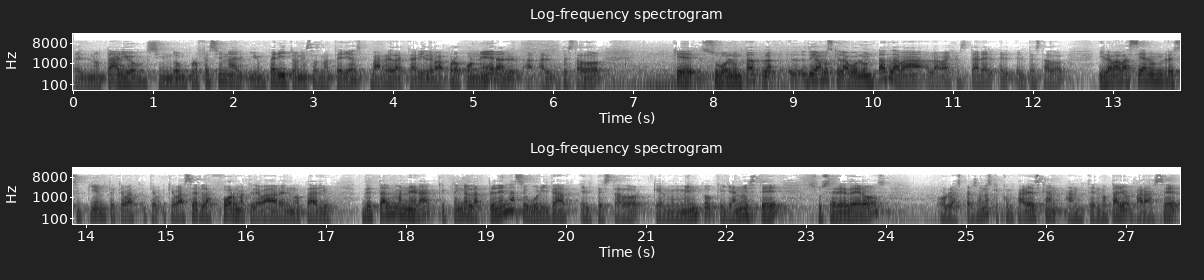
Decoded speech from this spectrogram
el notario, siendo un profesional y un perito en estas materias, va a redactar y le va a proponer al testador que su voluntad, digamos que la voluntad la va, la va a ejercitar el, testador y la va a vaciar en un recipiente que va, que, va a ser la forma que le va a dar el notario, de tal manera que tenga la plena seguridad el testador que al momento que ya no esté, sus herederos o las personas que comparezcan ante el notario para hacer,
